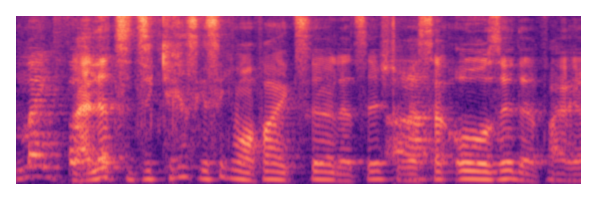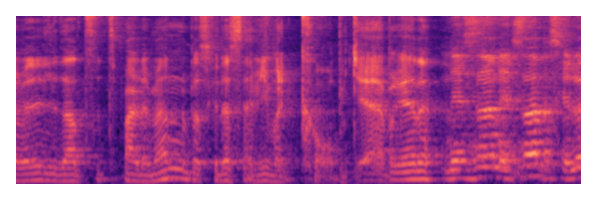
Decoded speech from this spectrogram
mindfuck. Ben là tu te dis Chris, qu'est-ce qu'ils vont faire avec ça là, tu sais, je trouvais Ah. ça osé de faire révéler l'identité de Spider-Man parce que là sa vie va être compliquée après là. Mais ça, mais ça, parce que là,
